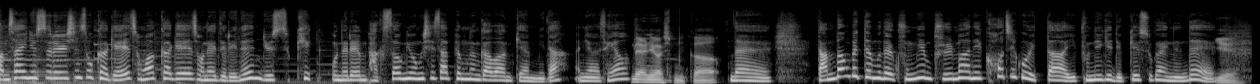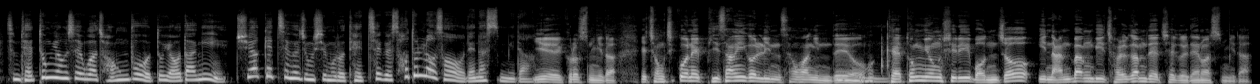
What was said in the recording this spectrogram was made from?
밤사이 뉴스를 신속하게 정확하게 전해드리는 뉴스퀵. 오늘은 박성용 시사평론가와 함께합니다. 안녕하세요. 네, 안녕하십니까. 네. 난방비 때문에 국민 불만이 커지고 있다 이 분위기 느낄 수가 있는데 예. 지금 대통령실과 정부 또 여당이 취약계층을 중심으로 대책을 서둘러서 내놨습니다. 예, 그렇습니다. 정치권에 비상이 걸린 상황인데요. 음. 대통령실이 먼저 이 난방비 절감 대책을 내놨습니다.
